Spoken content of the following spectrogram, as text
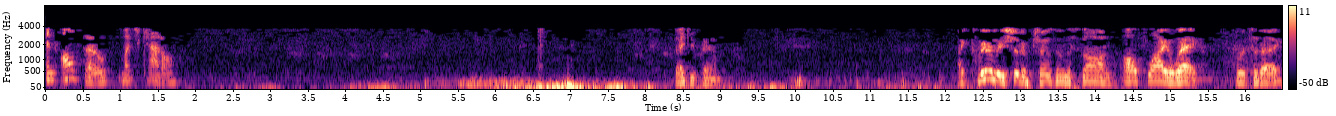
and also much cattle. Thank you, Pam. I clearly should have chosen the song I'll Fly Away for today.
